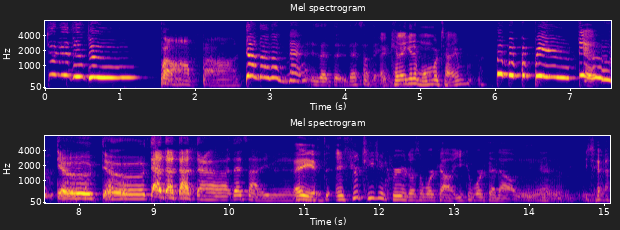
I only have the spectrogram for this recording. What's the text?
Do do do do. Bum, bum. Da, da, da, da. Is that the? That's not the. Uh, Can I get it one more time? Do do da da da da. That's not even it. Hey, if the, if your teaching career doesn't work out, you can work that out. Yeah,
